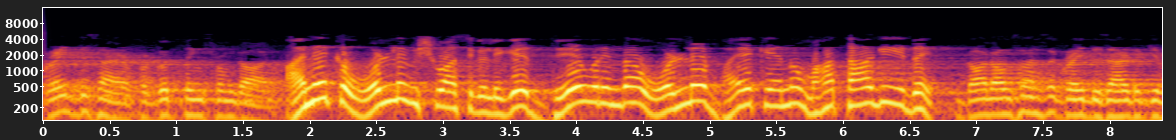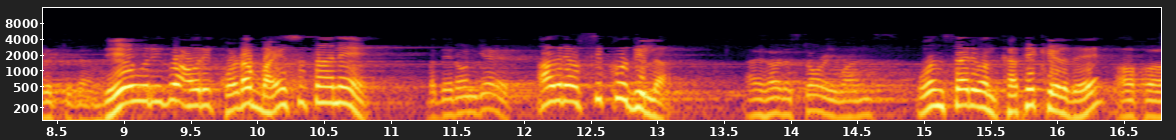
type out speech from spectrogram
great desire for good things God ಅನೇಕ ಒಳ್ಳೆ ವಿಶ್ವಾಸಿಗಳಿಗೆ ದೇವರಿಂದ ಒಳ್ಳೆ ಬಯಕೆಯನ್ನು ಮಹತ್ತಾಗಿ ನಮಗೂ ಇದೆ. God also has a great desire to give it to ದೇವರಿಗೂ ಅವ್ರಿಗೆ ಕೊಡ ಬಯಸುತ್ತಾನೆ. ಆದರೆ ಅವ್ರು ಸಿಕ್ಕುವುದಿಲ್ಲ. I had a story once ಒಂದ್ ಸಾರಿ ಒಂದು ಕಥೆ ಕೇಳಿದೆ. Of a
